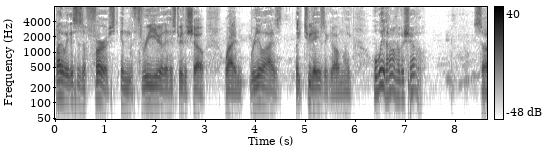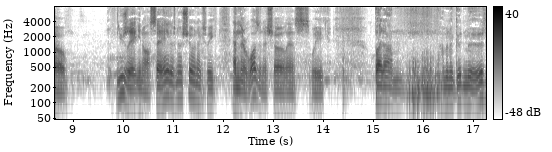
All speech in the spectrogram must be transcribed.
By the way, this is a first in the three year the history of the show where I realized like two days ago, I'm like, oh wait, I don't have a show. So usually, you know, I'll say, hey, there's no show next week, and there wasn't a show last week. But um, I'm in a good mood.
